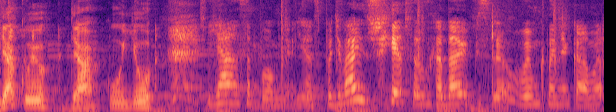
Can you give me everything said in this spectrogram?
Дякую, дякую. Я запомню. Я сподіваюся, що я це згадаю після вимкнення камер.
